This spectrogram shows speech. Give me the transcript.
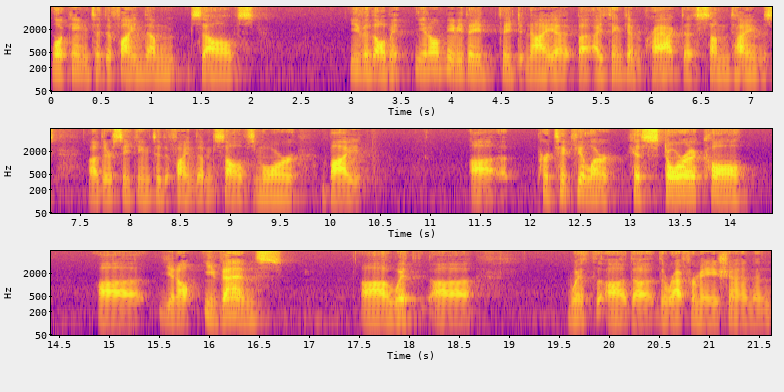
looking to define themselves even though you know maybe they, they deny it but i think in practice sometimes uh, they're seeking to define themselves more by uh, particular historical, uh, you know, events uh, with uh, with uh, the the Reformation and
